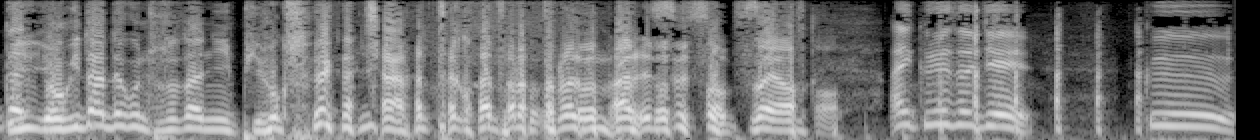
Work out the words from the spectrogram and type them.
그러니까- 이- 여기다 대고 조사단이 비록 수행하지 않았다고 하더라도 말을 쓸 수 없어요. 아니 그래서 이제 그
